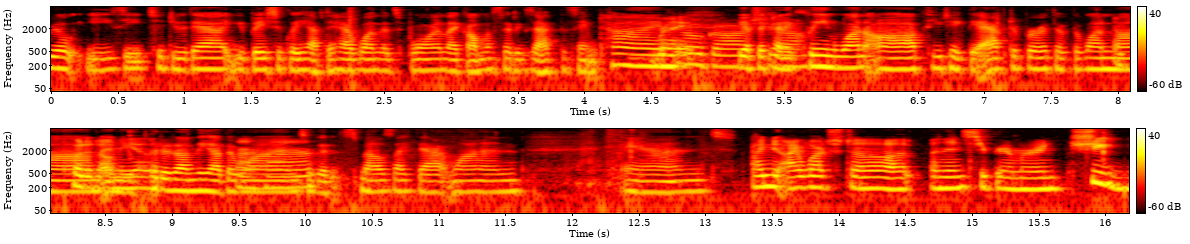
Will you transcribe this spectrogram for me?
real easy to do that. You basically have to have one that's born like almost at exact the same time. Right. oh gosh. You have to kind yeah. of clean one off. You take the afterbirth of the one And mom put it on and the you other- put it on the other one Uh-huh. so that it smells like that one. And I knew, I watched uh, an Instagrammer and she,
